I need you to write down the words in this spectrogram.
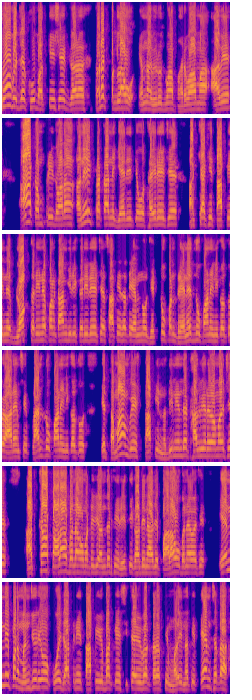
ખૂબ એટલે ખૂબ અતિશય કડક પગલાઓ એમના વિરુદ્ધમાં ભરવામાં આવે. આ કંપની દ્વારા અનેક પ્રકારની ગેરરીતિઓ થઈ રહી છે. આખી આખી તાપીને બ્લોક કરીને પણ કામગીરી કરી રહી છે. સાથે સાથે એમનું જેટલું પણ ડ્રેનેજનું પાણી નીકળતું હોય, આરએમસી પ્લાન્ટનું પાણી નીકળતું એ તમામ વેસ્ટ તાપી નદીની અંદર ઠાલવી રહેવામાં આવે છે. આખા પાળા બનાવવા માટે જે અંદરથી રેતી કાઢીને આજે પાળાઓ બનાવ્યા છે. એમની પણ મંજૂરીઓ કોઈ જાતની તાપી વિભાગ કે સિંચાઈ વિભાગ તરફથી મળી નથી. તેમ છતાં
